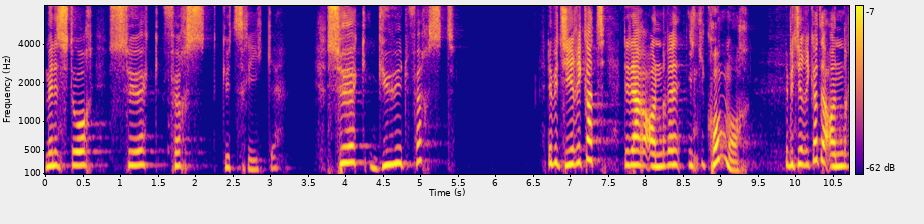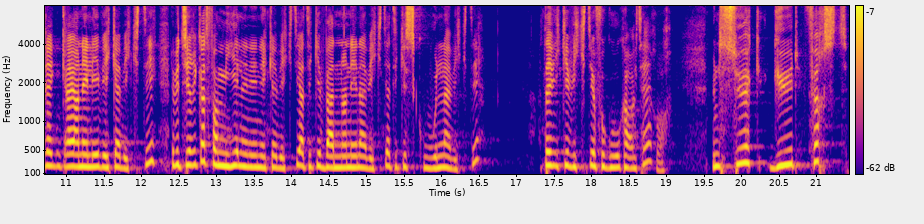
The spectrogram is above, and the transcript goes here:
Men det står 'søk først Guds rike'. Søk Gud først. Det betyr ikke at det der andre ikke kommer. Det betyr ikke at det andre greiene i livet ikke er viktig. Det betyr ikke at familien din ikke er viktig, at ikke vennene dine er viktig, at ikke skolen er viktig. At det ikke er viktig å få gode karakterer. Men søk Gud først,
